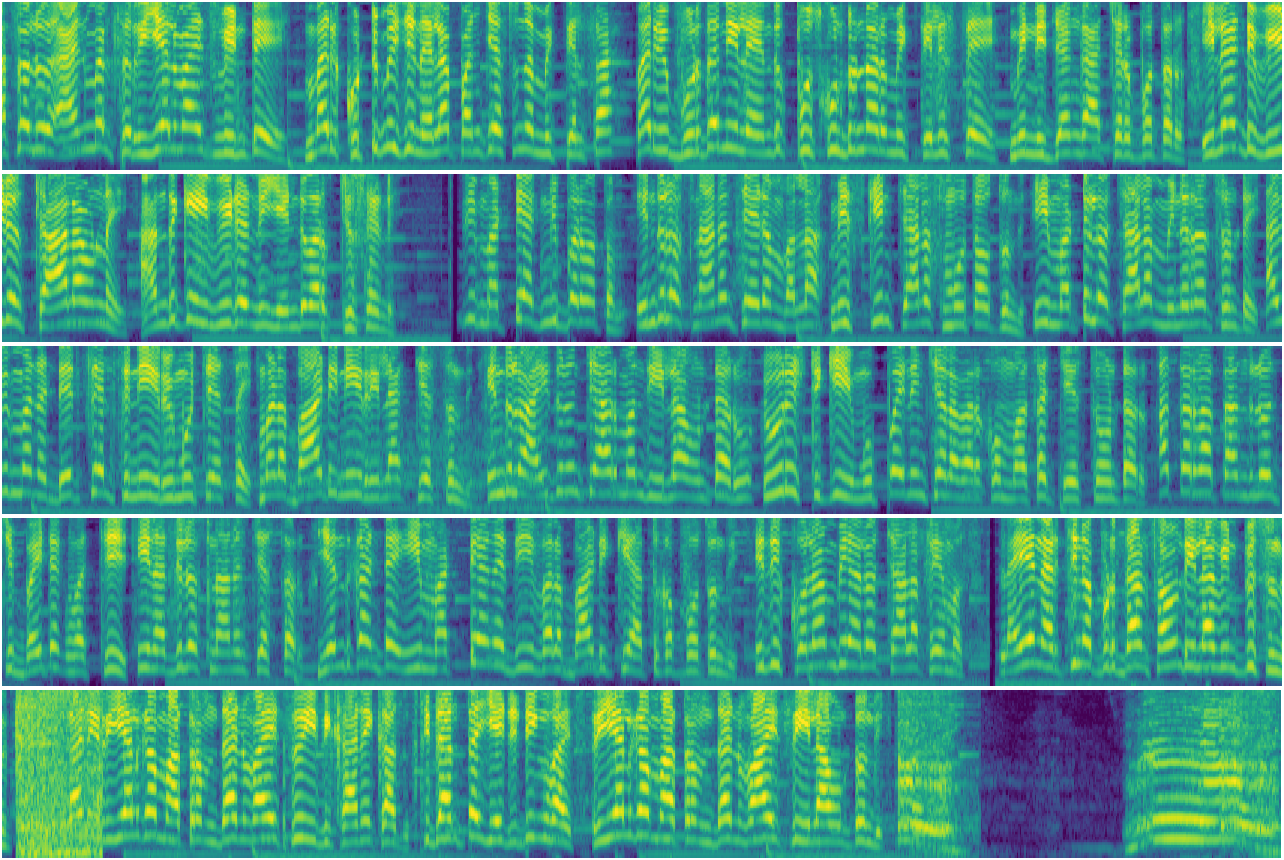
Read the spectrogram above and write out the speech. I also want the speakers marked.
Speaker 1: అసలు animals real voice వింటే మరి కుట్టు మిషన్ ఎలా పనిచేస్తుందో మీకు తెలుసా? మరి బురద నీళ్ళ ఎందుకు పూసుకుంటున్నారో మీకు తెలిస్తే మీరు నిజంగా ఆశ్చర్యపోతారు. ఇలాంటి వీడియోస్ చాలా ఉన్నాయి. అందుకే ఈ వీడియోని ఎండ్ వరకు చూసేయండి. ఇది మట్టి అగ్నిపర్వతం. ఇందులో స్నానం చేయడం వల్ల మీ స్కిన్ చాలా స్మూత్ అవుతుంది. ఈ మట్టిలో చాలా మినరల్స్ ఉంటాయి. అవి మన డెడ్ సెల్స్ని రిమూవ్ చేస్తాయి. మన బాడీని రిలాక్స్ చేస్తుంది. ఇందులో ఐదు నుంచి ఆరు మంది ఇలా ఉంటారు. టూరిస్ట్కి ముప్పై నిమిషాల వరకు మసాజ్ చేస్తూ ఉంటారు. ఆ తర్వాత అందులోంచి బయటకు వచ్చి ఈ నదిలో స్నానం చేస్తారు. ఎందుకంటే ఈ మట్టి అనేది వాళ్ళ బాడీకి అతుకపోతుంది. ఇది కొలంబియాలో చాలా ఫేమస్. లయన్ అరిచినప్పుడు దాని సౌండ్ ఇలా వినిపిస్తుంది. కానీ రియల్గా మాత్రం దాని వాయిస్ ఇది కానే కాదు. ఇదంతా ఎడిటింగ్ వాయిస్. రియల్గా మాత్రం దాని వాయిస్ ఇలా ఉంటుంది.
